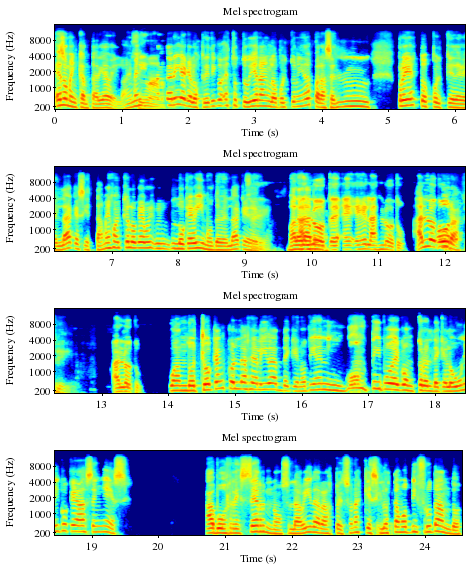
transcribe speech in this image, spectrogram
Eso me encantaría verlo. A mí me encantaría que los críticos estos tuvieran la oportunidad para hacer proyectos, porque de verdad que si está mejor que lo que, lo que vimos, de verdad que vale la pena. Es el hazlo tú. Hazlo tú. Ahora, Hazlo tú. Cuando chocan con la realidad de que no tienen ningún tipo de control, de que lo único que hacen es aborrecernos la vida a las personas que sí lo estamos disfrutando,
